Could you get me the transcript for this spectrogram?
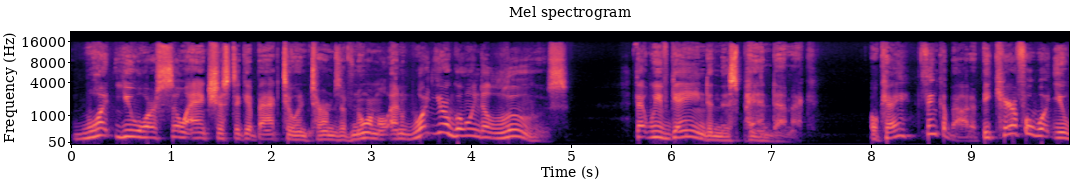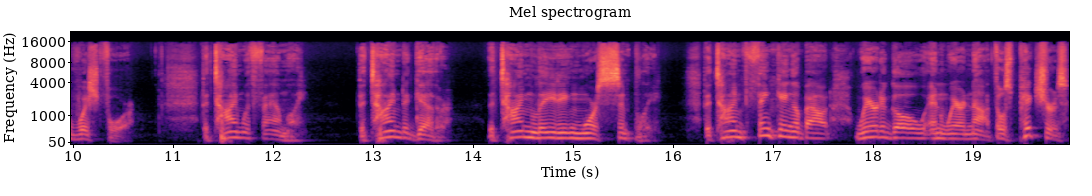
what you are so anxious to get back to in terms of normal and what you're going to lose that we've gained in this pandemic. Okay? Think about it. Be careful what you've wished for. The time with family, the time together, the time leading more simply, the time thinking about where to go and where not. Those pictures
